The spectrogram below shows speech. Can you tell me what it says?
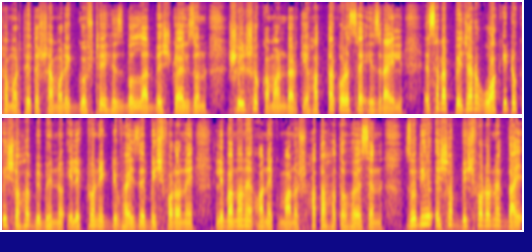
সমর্থিত সামরিক গোষ্ঠী হিজবুল্লাহর বেশ কয়েকজন শীর্ষ কমান্ডারকে হত্যা করেছে ইসরায়েল। এছাড়া পেজার ওয়াকিটকি সহ বিভিন্ন ইলেকট্রনিক ডিভাইসে বিস্ফোরণে লেবাননে অনেক মানুষ হতাহত হয়েছেন। যদিও এসব বিস্ফোরণের দায়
